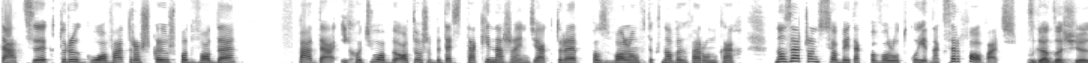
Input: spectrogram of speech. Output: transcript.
tacy, których głowa troszkę już pod wodę wpada i chodziłoby o to, żeby dać takie narzędzia, które pozwolą w tych nowych warunkach no zacząć sobie tak powolutku jednak surfować. Zgadza się,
